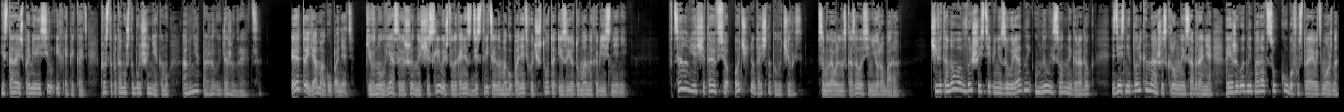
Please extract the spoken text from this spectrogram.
И стараюсь по мере сил их опекать, просто потому что больше некому, а мне, пожалуй, даже нравится. Это я могу понять, кивнул я, совершенно счастливый, что наконец действительно могу понять хоть что-то из ее туманных объяснений. В целом, я считаю, все очень удачно получилось, самодовольно сказала сеньора Бара. Чевитаново в высшей степени заурядный, унылый сонный городок. Здесь не только наши скромные собрания, а ежегодный парад суккубов устраивать можно,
